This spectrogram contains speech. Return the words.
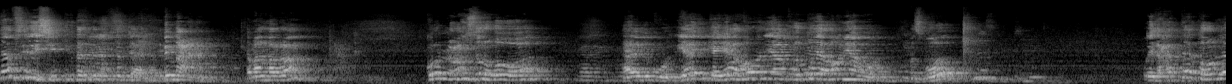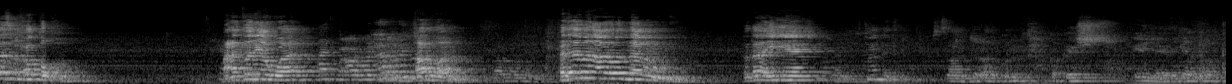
نفس الشيء تقدر ترجع بمعنى كمان مرة كل عنصر هو هاي بيكون يا يا هون يا بحطه يا هون يا هون مزبوط واذا حطيته هون لازم تحطه هون معناته اني اول R1 R1 فدائما R1 دائما هون فده هي هذا كله بيتحققش الا اذا كان R1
